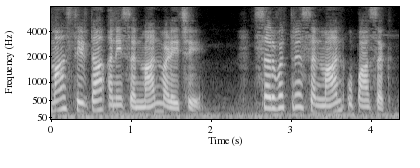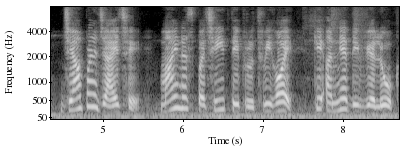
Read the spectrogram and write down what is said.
માં સ્થિરતા અને સન્માન મળે છે. સર્વત્ર સન્માન ઉપાસક. જ્યાં પણ જાય છે, માઇનસ પછી તે પૃથ્વી હોય કે અન્ય દિવ્ય લોક,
